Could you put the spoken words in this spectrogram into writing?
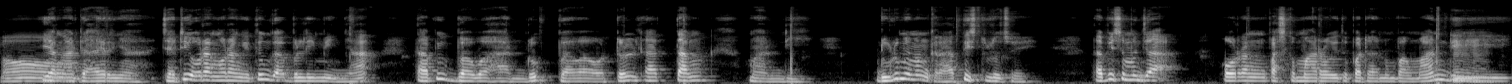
oh yang ada airnya. Jadi orang-orang itu nggak beli minyak, tapi bawa handuk, bawa odol datang mandi. Dulu memang gratis dulu cuy. Tapi semenjak orang pas kemarau itu pada numpang mandi,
